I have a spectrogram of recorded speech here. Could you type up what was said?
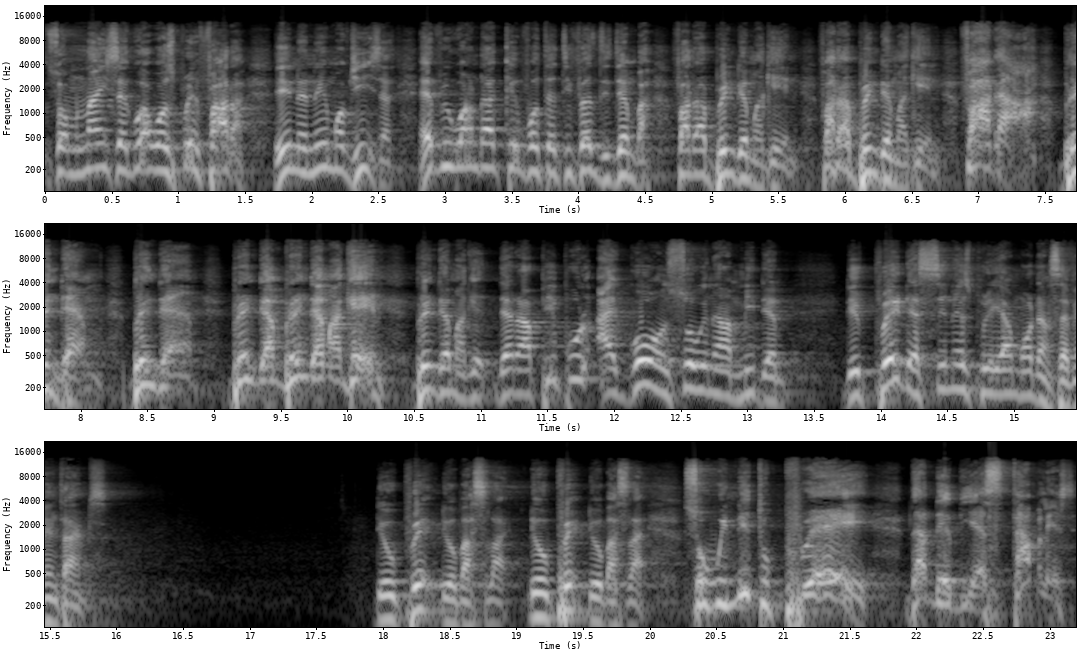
Some nights ago, I was praying, Father, in the name of Jesus, everyone that came for 31st December, Father, bring them again. Father, bring them again. Father, bring them, bring them, bring them, bring them again, bring them again. There are people I go on so when I meet them, they pray the sinner's prayer more than seven times. They will pray, they will backslide. They will pray, they will backslide. So we need to pray that they be established.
